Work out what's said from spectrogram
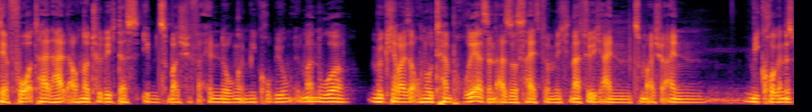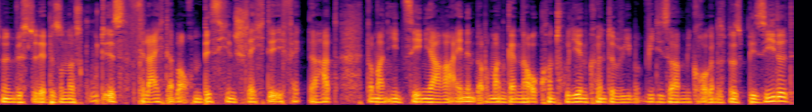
der Vorteil halt auch natürlich, dass eben zum Beispiel Veränderungen im Mikrobiom immer nur, möglicherweise auch nur temporär sind. Also das heißt, wenn ich natürlich einen, zum Beispiel einen Mikroorganismen wüsste, der besonders gut ist, vielleicht aber auch ein bisschen schlechte Effekte hat, wenn man ihn zehn Jahre einnimmt, aber man genau kontrollieren könnte, wie, wie dieser Mikroorganismus besiedelt,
